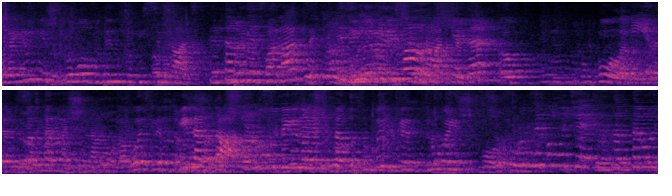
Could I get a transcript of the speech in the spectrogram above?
в районі житлового будинку 18. Це там, де 012 і звідки 018. Е, Поле це земельна. Ось біля так, стильної ста- зупинки другої школи. Ну, Це виходить за второї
